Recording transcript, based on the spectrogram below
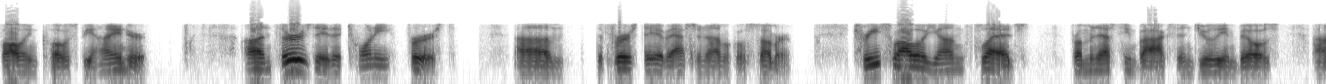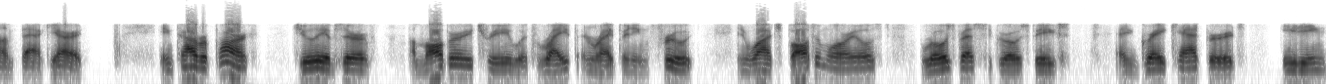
following close behind her. On Thursday, the 21st, um, the first day of astronomical summer, tree swallow young fledged from a nesting box in Julie and Bill's um, backyard. In Carver Park, Julie observed a mulberry tree with ripe and ripening fruit and watched Baltimore Orioles, rose-breasted grosbeaks, and gray catbirds eating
